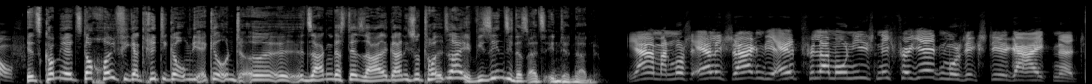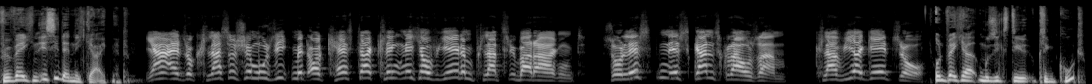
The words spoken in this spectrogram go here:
auf. Jetzt kommen ja jetzt doch häufiger Kritiker um die Ecke und äh, sagen, dass der Saal gar nicht so toll sei. Wie sehen Sie das als Intendant? Ja, man muss ehrlich sagen, die Elbphilharmonie ist nicht für jeden Musikstil geeignet. Für welchen ist sie denn nicht geeignet? Ja, also klassische Musik mit Orchester klingt nicht auf jedem Platz überragend. Solisten ist ganz grausam. Klavier geht so. Und welcher Musikstil klingt gut?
